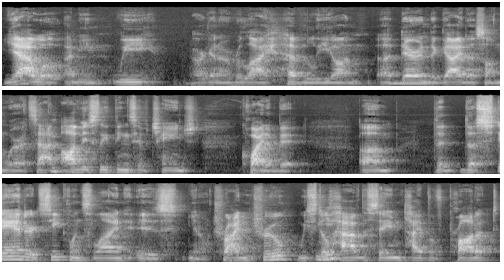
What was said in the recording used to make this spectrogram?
Yeah, well, I mean, we are going to rely heavily on uh, Darren to guide us on where it's at. Obviously, things have changed quite a bit. Um, the the standard sequence line is you know tried and true. We still mm-hmm. have the same type of product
